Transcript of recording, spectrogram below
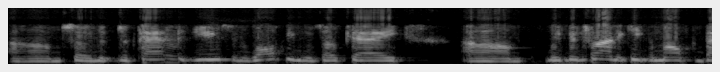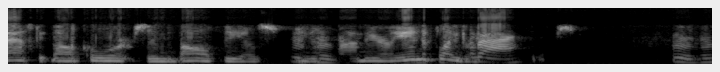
Um, so the, the passive Mm-hmm. use and walking was okay. Um, we've been trying to keep them off the basketball courts and the ball fields, you know, Mhm. primarily, and the playground. Right. hmm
